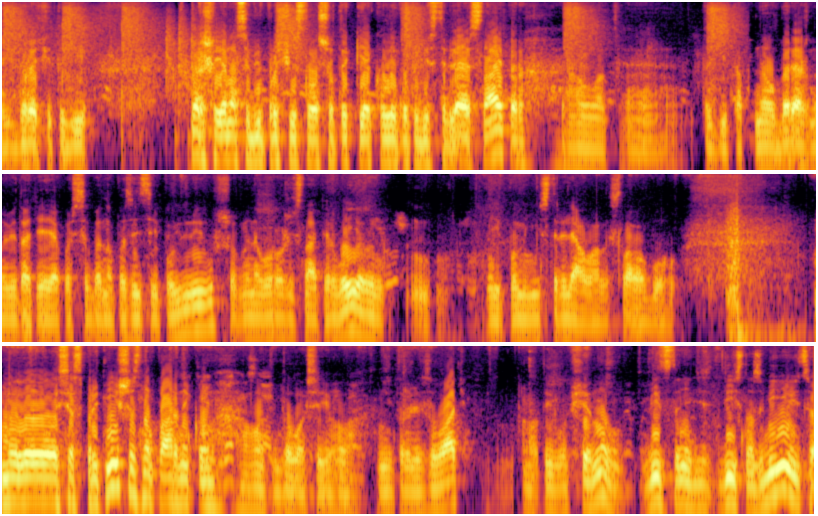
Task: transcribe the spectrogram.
І, до речі, тоді Перше я на собі прочувствував, що таке, коли по тобі стріляє снайпер. От, е, тоді так необережно, віддати, я якось себе на позиції повів, щоб мене ворожий снайпер виявив. і по мені стріляв, але слава Богу. Ми виявилися спритніше з напарником, от, вдалося його нейтралізувати. От, і взагалі, ну, відстані дійсно змінюються.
